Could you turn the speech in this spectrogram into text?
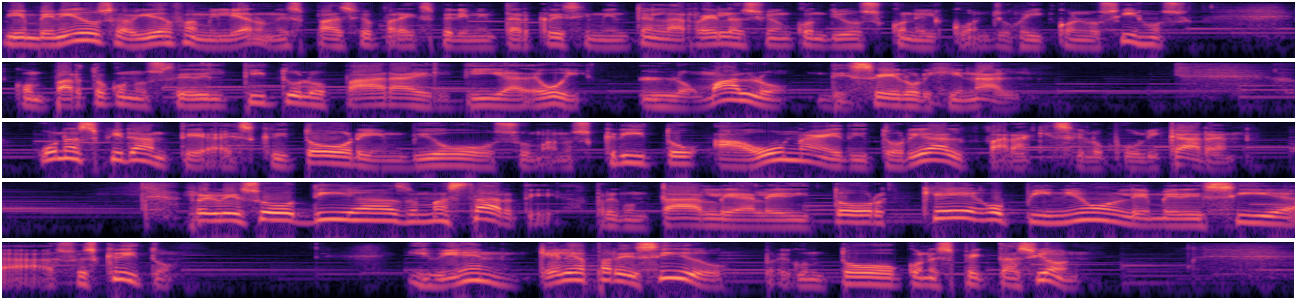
Bienvenidos a Vida Familiar, un espacio para experimentar crecimiento en la relación con Dios, con el cónyuge y con los hijos. Comparto con usted el título para el día de hoy, Lo malo de ser original. Un aspirante a escritor envió su manuscrito a una editorial para que se lo publicaran. Regresó días más tarde a preguntarle al editor qué opinión le merecía su escrito. ¿Y bien, qué le ha parecido? Preguntó con expectación.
